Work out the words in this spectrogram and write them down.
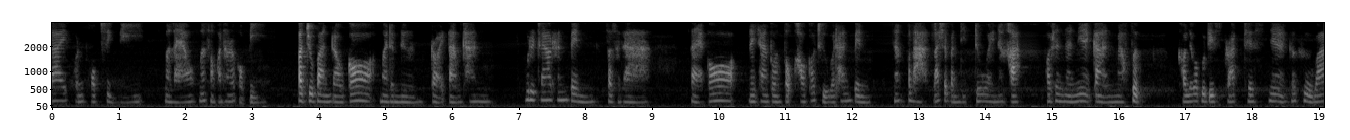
ได้ค้นพบสิ่งนี้มาแล้วเมื่อ 2,500 กว่าปี ปัจจุบันเราก็มาดำเนินรอยตามท่านพระเจ้าท่านเป็นศาสดา แต่ก็ในทางตอนตกเขาก็ถือว่าท่านเป็นนักปราชญ์ราชบัณฑิตด้วยนะคะ เพราะฉะนั้นเนี่ยการมาฝึกเขาเรียกว่า Buddhist practice เนี่ยก็คือว่า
